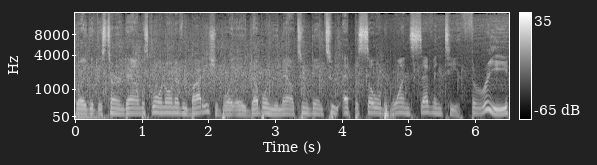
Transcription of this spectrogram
Go ahead and get this turned down. What's going on, everybody? It's your boy A Double, and you're now tuned in to episode 173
